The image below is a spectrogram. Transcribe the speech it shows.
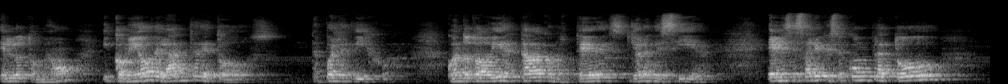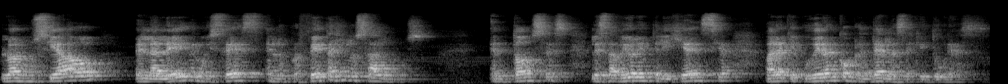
Él lo tomó y comió delante de todos. Después les dijo, cuando todavía estaba con ustedes, yo les decía, es necesario que se cumpla todo lo anunciado en la ley de Moisés, en los profetas y en los salmos. Entonces les abrió la inteligencia para que pudieran comprender las escrituras.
